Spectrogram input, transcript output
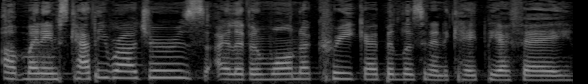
Uh, my name's Kathy Rogers. I live in Walnut Creek. I've been listening to KPFA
